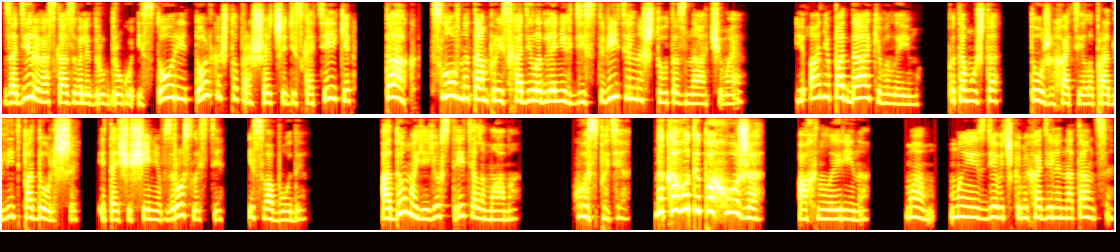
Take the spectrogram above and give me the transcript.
задиры рассказывали друг другу истории только что прошедшей дискотеки так, словно там происходило для них действительно что-то значимое. И Аня поддакивала им, потому что тоже хотела продлить подольше это ощущение взрослости и свободы. А дома ее встретила мама. «Господи, на кого ты похожа?» – ахнула Ирина. «Мам, мы с девочками ходили на танцы».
